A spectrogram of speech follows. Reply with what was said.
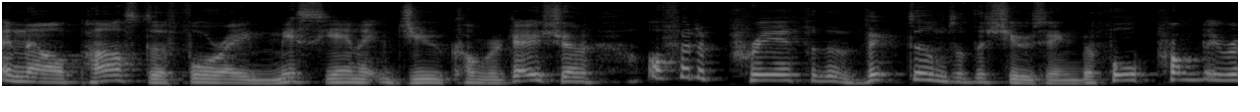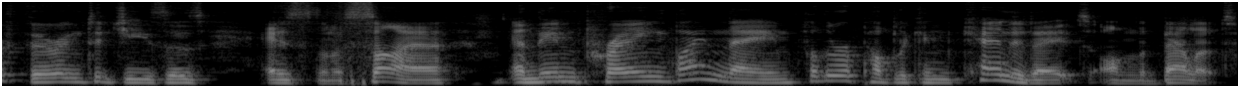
and now a pastor for a Messianic Jew congregation, offered a prayer for the victims of the shooting before promptly referring to Jesus as the Messiah and then praying by name for the Republican candidates on the ballot.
